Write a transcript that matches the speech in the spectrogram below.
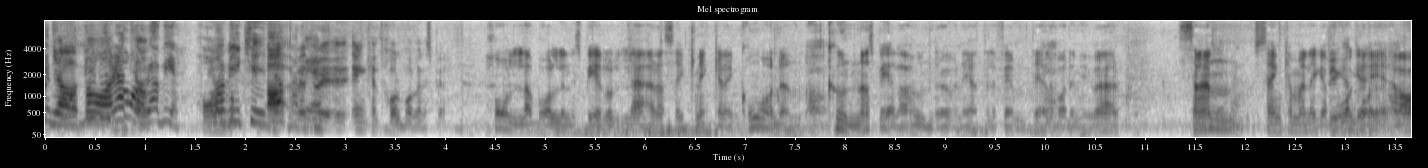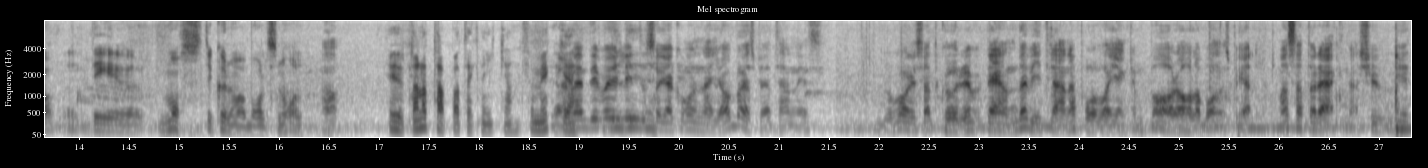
till er. ja, Vi bara vill till bara oss. veta. Nu har vi Ja, kidnappat men er. enkelt, håll bollen i spel. Hålla bollen i spel och lära sig knäcka den koden. Att kunna spela 100 över nät eller 50 eller vad det nu är. Sen, sen kan man lägga Bygga på på grejer. det, Ja, det måste kunna vara bollsnål. Ja. Utan att tappa tekniken för mycket. Ja, men det var ju lite så, jag kommer när jag började spela tennis. Då var det så att Kurre, det enda vi tränade på var egentligen bara att hålla bollen spel. Man satt och räknade 20,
